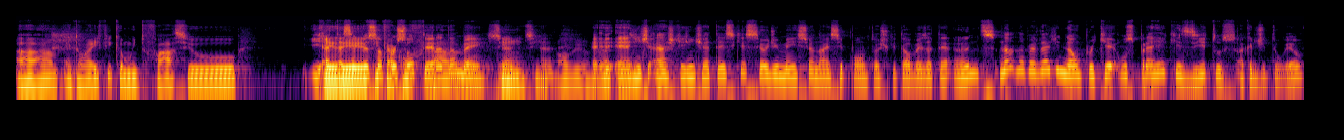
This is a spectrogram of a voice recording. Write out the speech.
ah, então aí fica muito fácil E até se a pessoa for solteira também. Sim, né? sim, É. óbvio. né? É, é, a gente, acho que a gente até esqueceu de mencionar esse ponto. Acho que talvez até antes. Não, na verdade não, porque os pré-requisitos, acredito eu,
